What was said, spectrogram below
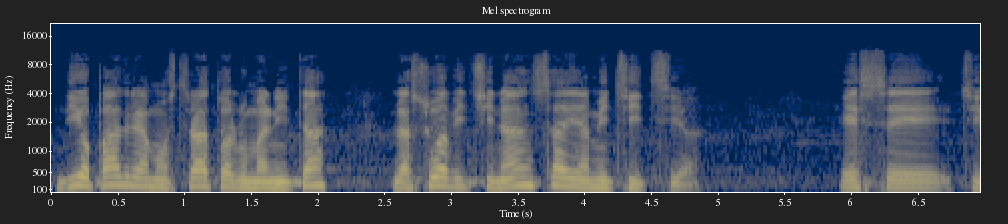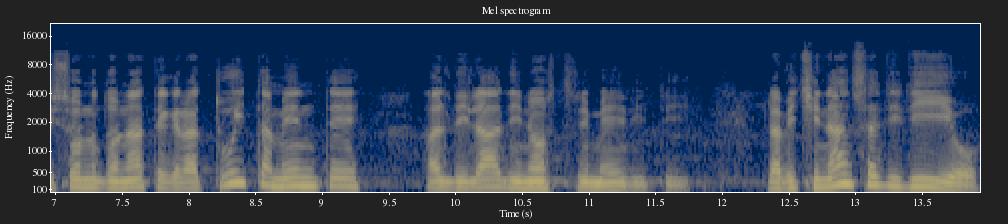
Dio Padre ha mostrato all'umanità la sua vicinanza e amicizia. Esse ci sono donate gratuitamente al di là dei nostri meriti. La vicinanza di Dio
